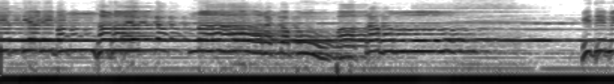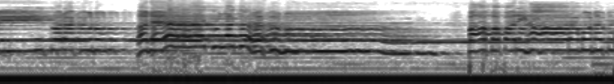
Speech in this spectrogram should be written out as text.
నిత్య నిబంధన నారకపు పాత్రము. ఇది మీ కొరకును అనేకుల కొరకును. పాప పరిహారమునకు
